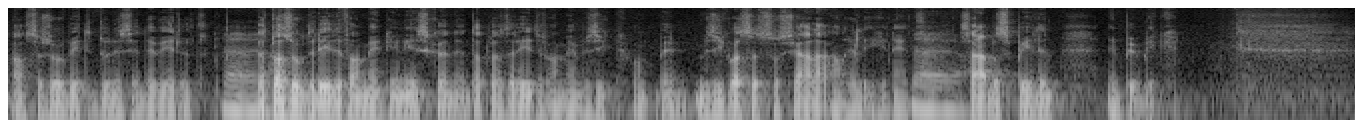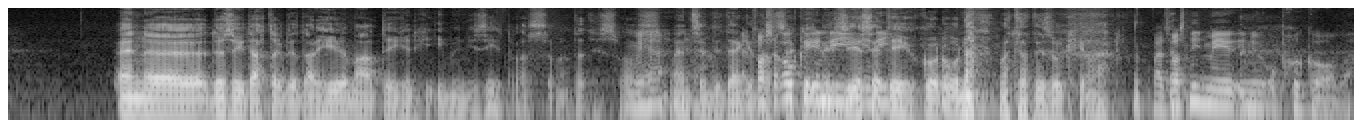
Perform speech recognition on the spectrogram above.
als er zo te doen is in de wereld. Dat was ook de reden van mijn geneeskunde en dat was de reden van mijn muziek. Want mijn muziek was een sociale aangelegenheid. Samenspelen in publiek. En eh, dus ik dacht dat ik er daar helemaal tegen geïmmuniseerd was. Want dat is zoals Ja, mensen die denken dat ze die- geïmmuniseerd zijn die- tegen corona. Maar dat is ook waar. Maar het was niet meer in u opgekomen.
